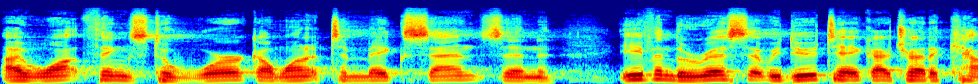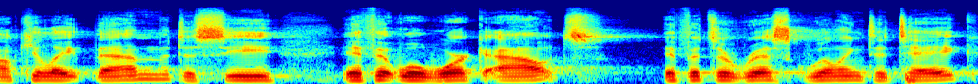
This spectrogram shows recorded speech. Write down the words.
I want things to work. I want it to make sense. And even the risks that we do take, I try to calculate them to see if it will work out, if it's a risk willing to take.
